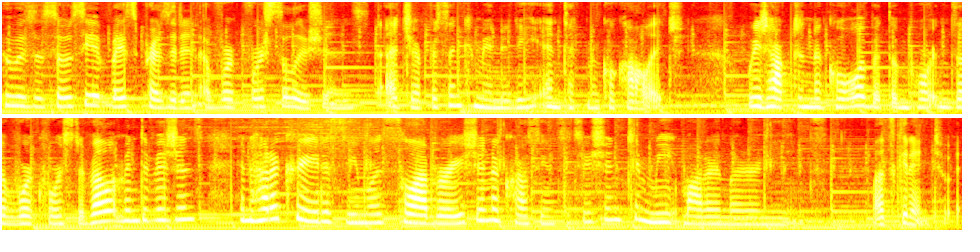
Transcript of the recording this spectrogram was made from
who is Associate Vice President of Workforce Solutions at Jefferson Community and Technical College. We talked to Nicole about the importance of workforce development divisions and how to create a seamless collaboration across the institution to meet modern learner needs. Let's get into it.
